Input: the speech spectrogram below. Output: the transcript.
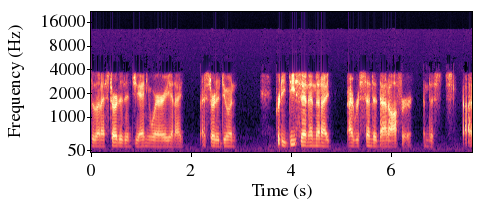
So then I started in January, and I I started doing pretty decent, and then I I rescinded that offer and just uh,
